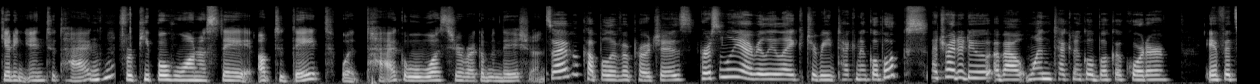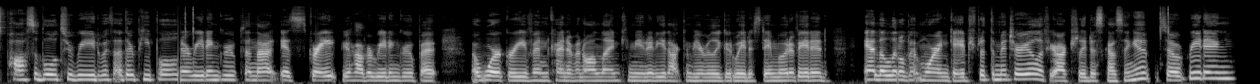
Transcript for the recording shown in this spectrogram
getting into tech. Mm-hmm. For people who want to stay up to date with tech, what's your recommendation? So I have a couple of approaches. Personally, I really like to read technical books. I try to do about one technical book a quarter. If it's possible to read with other people in a reading group, then that is great. If you have a reading group at, at work or even kind of an online community, that can be a really good way to stay motivated and a little bit more engaged with the material if you're actually discussing it. So reading,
